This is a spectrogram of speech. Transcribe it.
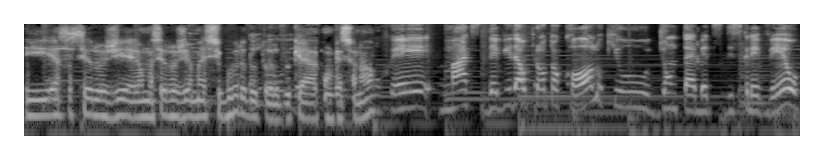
E essa cirurgia é uma cirurgia mais segura, doutora, do que a convencional? Porque, Max, devido ao protocolo que o John Tebet descreveu,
